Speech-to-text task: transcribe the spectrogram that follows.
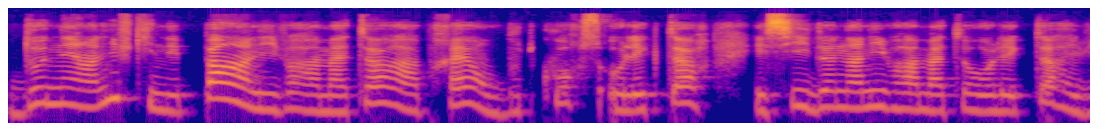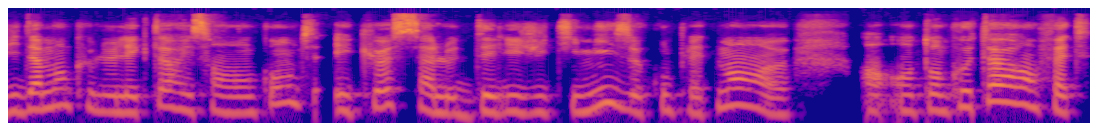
donner un livre qui n'est pas un livre amateur après en bout de course au lecteur. Et s'ils donnent un livre amateur au lecteur, évidemment que le lecteur il s'en rend compte et que ça le délégitimise complètement en, tant qu'auteur en fait.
